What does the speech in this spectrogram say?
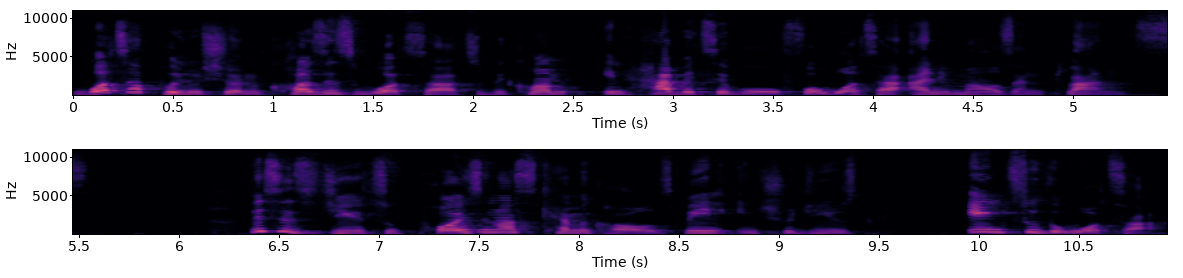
Water pollution causes water to become inhabitable for water animals and plants. This is due to poisonous chemicals being introduced into the water.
